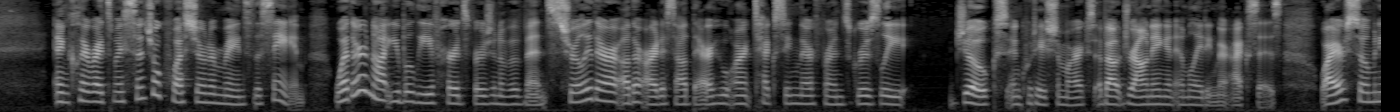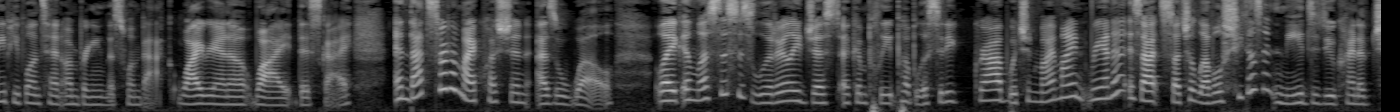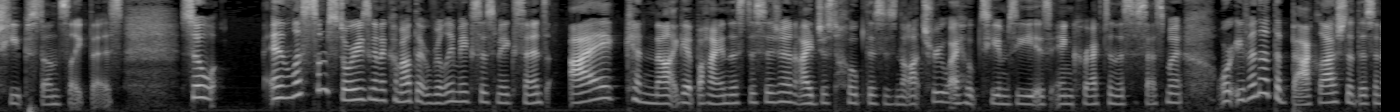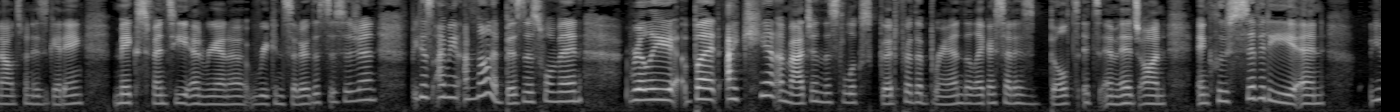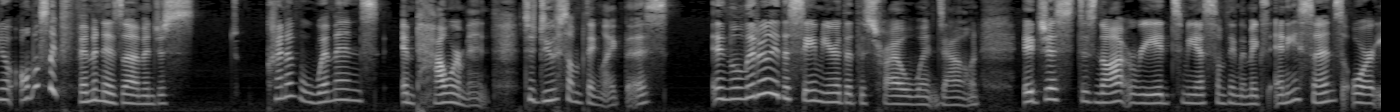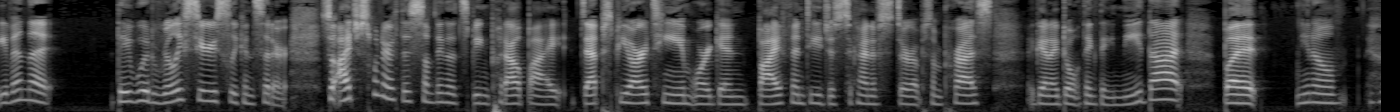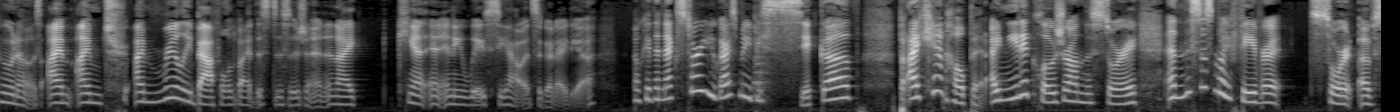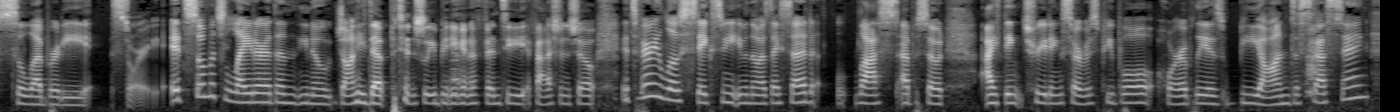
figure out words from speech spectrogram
And Claire writes, My central question remains the same. Whether or not you believe Heard's version of events, surely there are other artists out there who aren't texting their friends grisly jokes in quotation marks about drowning and immolating their exes. Why are so many people intent on bringing this one back? Why Rihanna? Why this guy? And that's sort of my question as well. Like, unless this is literally just a complete publicity grab, which in my mind, Rihanna is at such a level, she doesn't need to do kind of cheap stunts like this. So unless some story is going to come out that really makes this make sense, I cannot get behind this decision. I just hope this is not true. I hope TMZ is incorrect in this assessment, or even that the backlash that this announcement is getting makes Fenty and Rihanna reconsider this decision. Because, I mean, I'm not a businesswoman, really, but I can't imagine this looks good for the brand that, like I said, has built its image on inclusivity and, you know, almost like feminism and just kind of women's empowerment to do something like this in literally the same year that this trial went down. It just does not read to me as something that makes any sense or even that they would really seriously consider. So I just wonder if this is something that's being put out by Depp's PR team or again by Fenty just to kind of stir up some press. Again, I don't think they need that, but you know, who knows. I'm I'm tr- I'm really baffled by this decision and I can't in any way see how it's a good idea. Okay, the next story you guys may be sick of, but I can't help it. I needed closure on this story, and this is my favorite sort of celebrity story. It's so much lighter than, you know, Johnny Depp potentially being in a Fenty fashion show. It's very low stakes to me, even though, as I said last episode, I think treating service people horribly is beyond disgusting.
